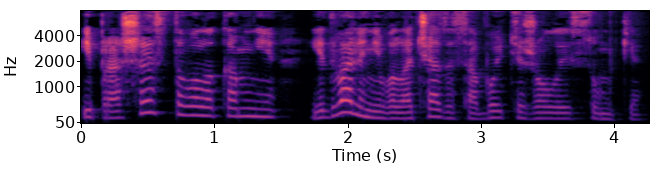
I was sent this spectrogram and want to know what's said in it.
и прошествовала ко мне, едва ли не волоча за собой тяжелые сумки.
